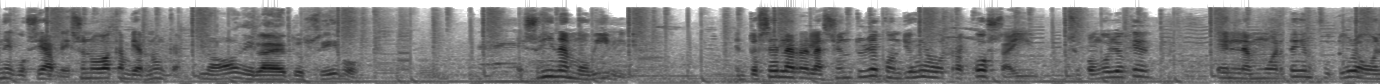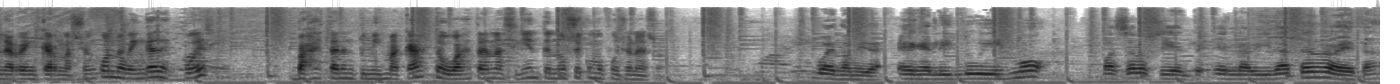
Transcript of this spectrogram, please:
negociable, eso no va a cambiar nunca, No, ni la de tus hijos. eso es inamovible. Entonces la relación tuya con Dios es otra cosa, y supongo yo que en la muerte en el futuro o en la reencarnación cuando venga después, vas a estar en tu misma casta o vas a estar en la siguiente, no sé cómo funciona eso. Bueno, mira, en el hinduismo pasa lo siguiente, en la vida terrena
